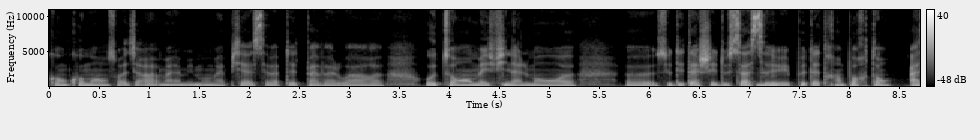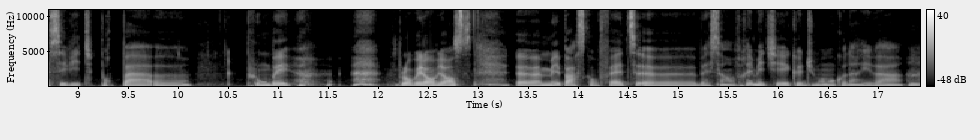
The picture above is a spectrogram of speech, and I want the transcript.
quand on commence, on va dire, ah, mais ma pièce, ça va peut-être pas valoir autant, mais finalement, se détacher de ça, c'est mhm. peut-être important assez vite pour pas plomber, plomber l'ambiance, mais parce qu'en fait, bah, c'est un vrai métier et que du moment qu'on arrive à, mm.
